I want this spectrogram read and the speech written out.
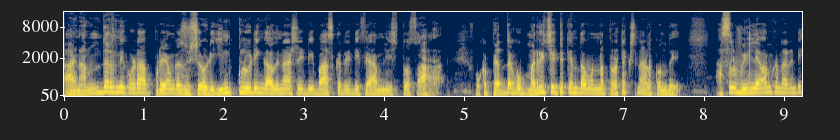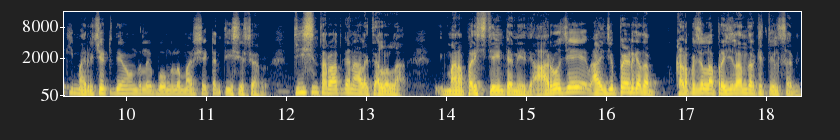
ఆయన అందరినీ కూడా ప్రేమగా చూసేవాడు. ఇంక్లూడింగ్ అవినాష్ రెడ్డి భాస్కర్ రెడ్డి ఫ్యామిలీస్తో సహా. ఒక పెద్ద మర్రి చెట్టు కింద ఉన్న ప్రొటెక్షన్ వాళ్ళకు ఉంది అసలు వీళ్ళు ఏమనుకున్నారంటే ఈ మర్రి చెట్టుది ఏముందిలే బొంగులో మర్రి చెట్టు అని తీసేశారు. తీసిన తర్వాత కానీ వాళ్ళకి తెలవాల. మన పరిస్థితి ఏంటి అనేది ఆ రోజే ఆయన చెప్పాడు కదా కడప జిల్లా ప్రజలందరికీ తెలుసు అని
